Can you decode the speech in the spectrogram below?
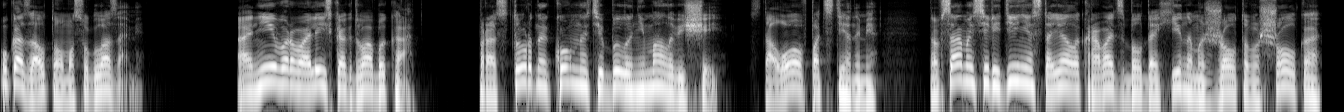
указал Томасу глазами. Они ворвались как два быка. В просторной комнате было немало вещей, столов под стенами, но в самой середине стояла кровать с балдахином из желтого шелка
